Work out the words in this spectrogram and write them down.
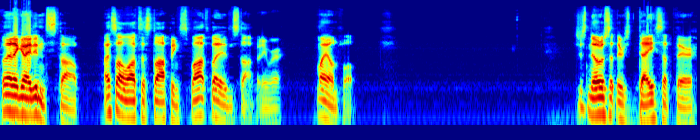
But then again, I didn't stop. I saw lots of stopping spots, but I didn't stop anywhere. My own fault. Just notice that there's dice up there.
